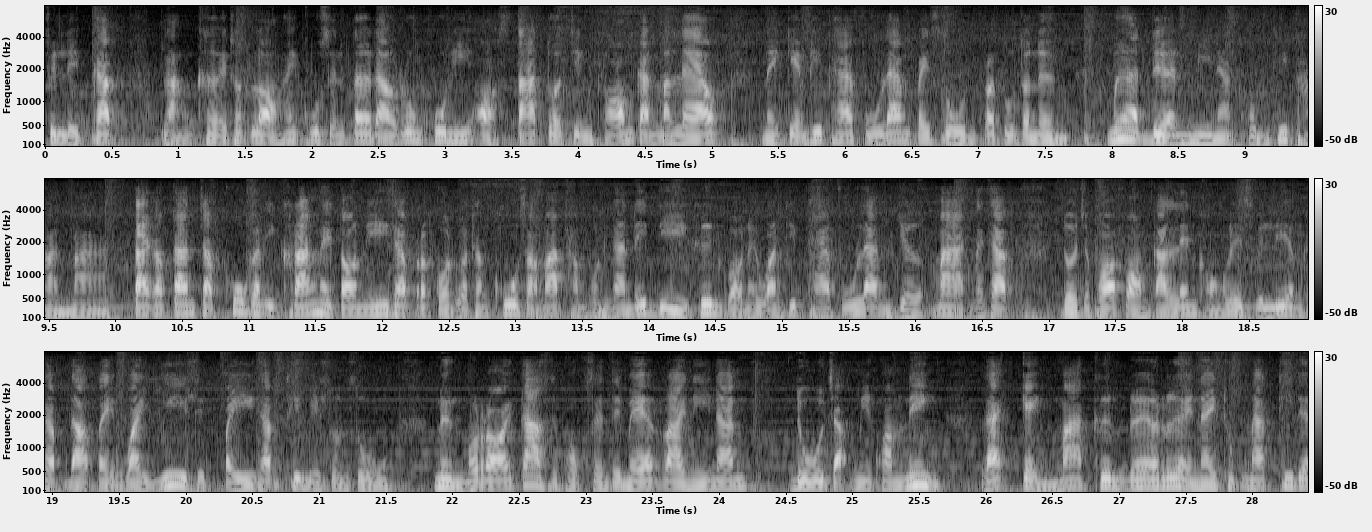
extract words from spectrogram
ฟิลิปครับ หลังเคยทดลองให้คู่เซนเตอร์ดาวรุ่งคู่นี้ออกสตาร์ตตัวจริงพร้อมกันมาแล้ว ในเกมที่แพ้ฟูลแลมไปศูนย์ประตูต่อหนึ่งเมื่อเดือนมีนาคมที่ผ่านมา แต่กับการจับคู่กันอีกครั้งในตอนนี้ครับปรากฏว่าทั้งคู่สามารถทำผลงานได้ดีขึ้นกว่าในวันที่แพ้ฟูลแลมเยอะมากนะครับโดยเฉพาะฟอร์มการเล่นของลิสวิลเลียมครับดาวเตะวัย 20 ปีครับที่มีส่วนสูง 196 เซนติเมตรรายนี้นั้น ดูจะมีความนิ่งและเก่งมากขึ้นเรื่อยๆ ในทุกนัดที่ได้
